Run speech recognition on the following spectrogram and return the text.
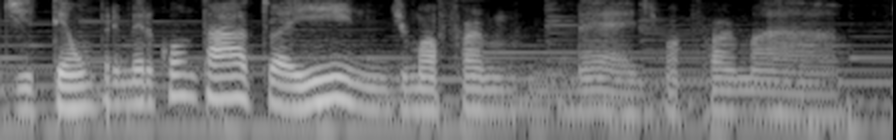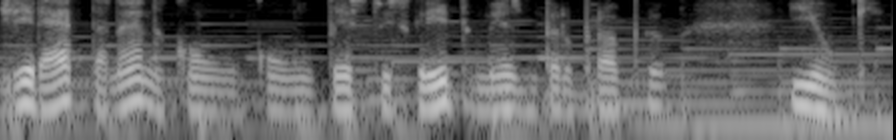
de ter um primeiro contato aí, de uma forma, né, de uma forma direta, né, com, com um texto escrito mesmo pelo próprio Jung.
